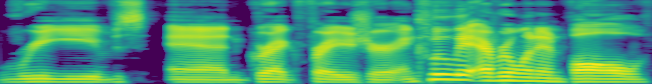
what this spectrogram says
Reeves and Greig Fraser, and clearly everyone involved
